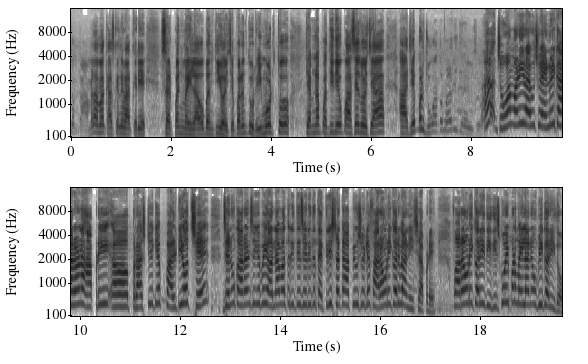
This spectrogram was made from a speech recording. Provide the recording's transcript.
તો ગામડામાં ખાસ કરીને વાત કરીએ સરપંચ મહિલાઓ બનતી હોય છે પરંતુ રિમોટ તો તેમના પતિદેવ પાસે જ હોય છે. આ આજે પણ જોવા તો મળી જ રહ્યું છે. હા જોવા મળી રહ્યું છે. એનું કારણ આપણી રાષ્ટ્રીય કે પાર્ટીઓ જ છે જેનું કારણ છે કે ભાઈ અનામત રીતે જે રીતે તેત્રીસ ટકા આપ્યું છે એટલે ફાળવણી કરવાની છે આપણે. ફાળવણી કરી દીધી કોઈ પણ મહિલાને ઊભી કરી દો.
